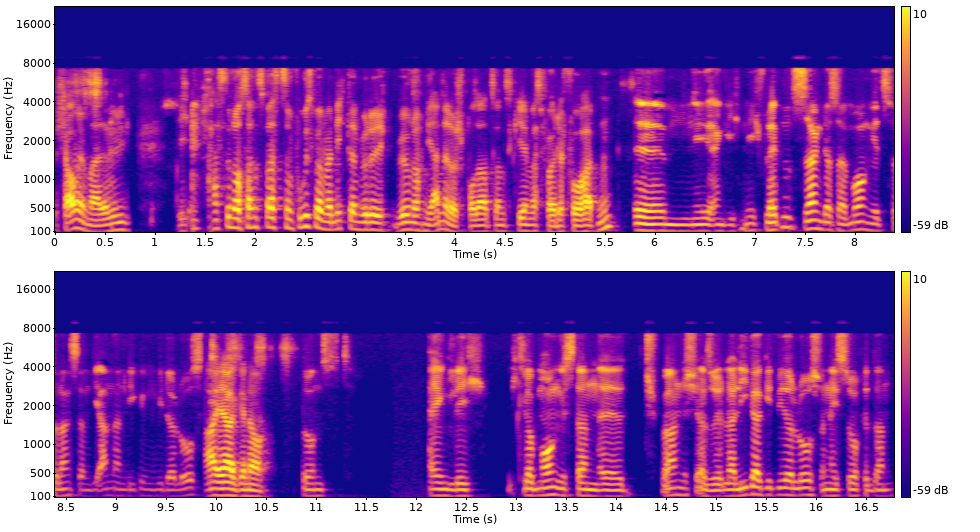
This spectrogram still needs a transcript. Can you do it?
schauen wir mal. Ich, hast du noch sonst was zum Fußball? Wenn nicht, dann würde ich, würden wir noch in die andere Sportart sonst gehen, was wir heute vorhatten. Ähm, nee, eigentlich nicht. Vielleicht nur zu sagen, dass er morgen jetzt so langsam die anderen Ligen wieder losgehen. Ah ja, genau. Sonst eigentlich, ich glaube, morgen ist dann äh, Spanisch, also La Liga geht wieder los und nächste Woche dann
